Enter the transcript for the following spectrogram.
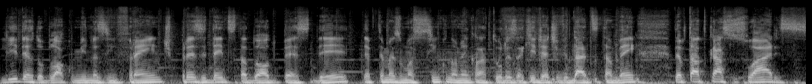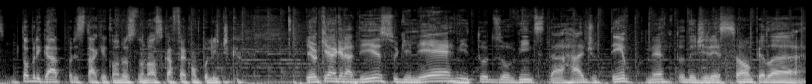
líder do Bloco Minas em Frente, presidente estadual do PSD, deve ter mais umas cinco nomenclaturas aqui de atividades também. Deputado Cássio Soares, muito obrigado por estar aqui conosco no nosso Café com Política. Eu que agradeço, Guilherme, todos os ouvintes da Rádio Tempo, né? Toda a direção pela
